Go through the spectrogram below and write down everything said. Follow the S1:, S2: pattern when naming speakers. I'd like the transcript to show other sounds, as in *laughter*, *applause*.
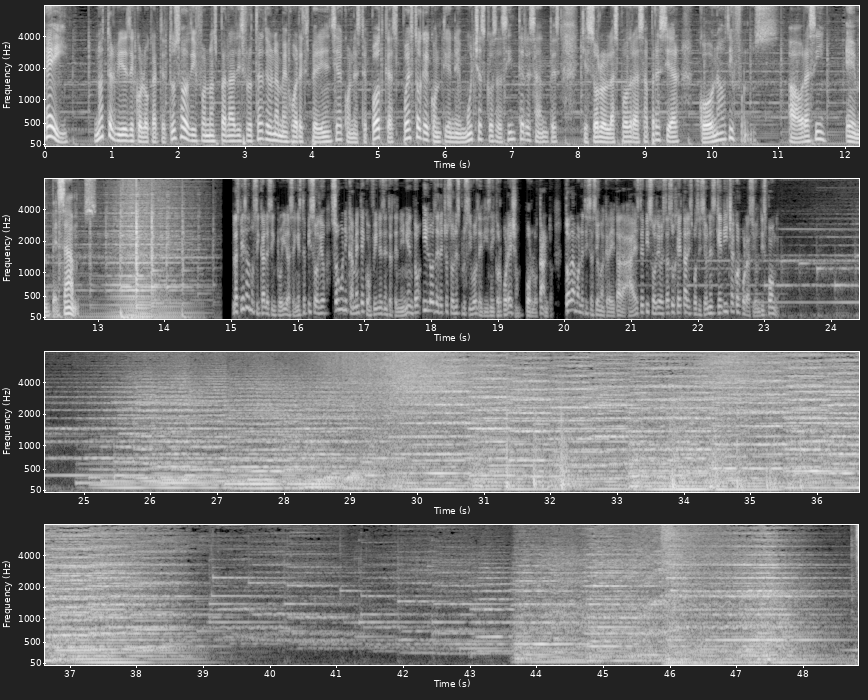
S1: Hey, no te olvides de colocarte tus audífonos para disfrutar de una mejor experiencia con este podcast, puesto que contiene muchas cosas interesantes que solo las podrás apreciar con audífonos. Ahora sí, empezamos.
S2: Las piezas musicales incluidas en este episodio son únicamente con fines de entretenimiento y los derechos son exclusivos de Disney Corporation. Por lo tanto, toda monetización acreditada a este episodio está sujeta a disposiciones que dicha corporación disponga.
